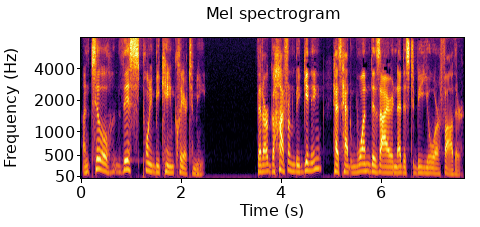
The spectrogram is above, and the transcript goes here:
until this point became clear to me that our God from the beginning has had one desire, and that is to be your father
